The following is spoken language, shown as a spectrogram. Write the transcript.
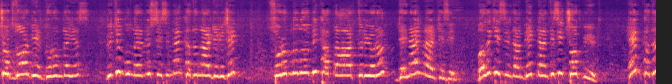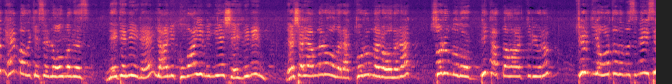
Çok zor bir durumdayız. Bütün bunların üstesinden kadınlar gelecek. Sorumluluğu bir kat daha arttırıyorum. Genel merkezin Balıkesir'den beklentisi çok büyük. Hem kadın hem Balıkesirli olmanız nedeniyle yani Kuvayi Milliye şehrinin yaşayanları olarak, torunları olarak sorumluluğu bir kat daha arttırıyorum. Türkiye ortalaması neyse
